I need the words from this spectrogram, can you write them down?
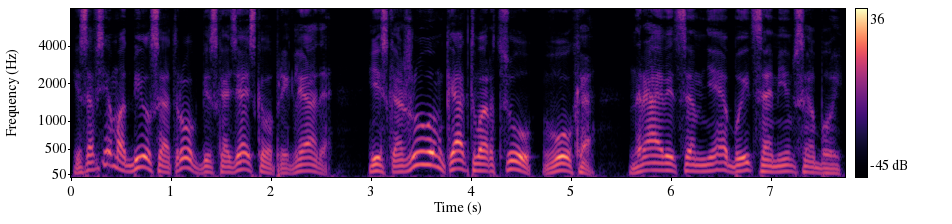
и совсем отбился от рук без хозяйского пригляда. И скажу вам, как творцу, в ухо, нравится мне быть самим собой.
